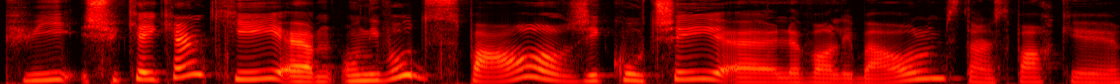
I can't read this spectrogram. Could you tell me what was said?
Puis je suis quelqu'un qui est, euh, au niveau du sport, j'ai coaché le volleyball. C'est un sport que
